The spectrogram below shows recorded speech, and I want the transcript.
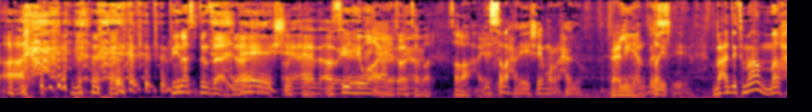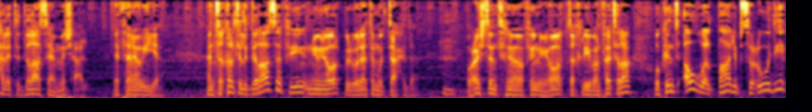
آه، في ناس بتنزعج. آه، بس في يعني- هواية يعني- تعتبر صراحة يعني. الصراحة هي شيء مرة حلو. فعليا. طيب. إيه. بعد إتمام مرحلة الدراسة يا مشعل الثانوية انتقلت للدراسة في نيويورك بالولايات المتحدة. وعشت انت في نيويورك تقريبا فترة وكنت أول طالب سعودي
